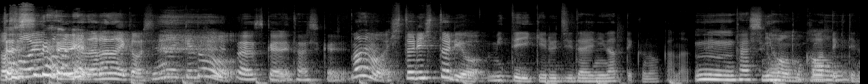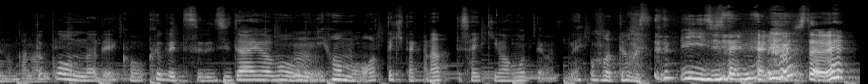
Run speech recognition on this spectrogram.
まあ、そういうことにはならないかもしれないけど確かに確かに。まあでも一人一人を見ていける時代になっていくのかなって、うん確かに。日本も変わってきてるのかなって。男女でこう区別する時代はもううん。日本も終わってきたかなって最近は思ってますね、思ってます。いい時代になりましたね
